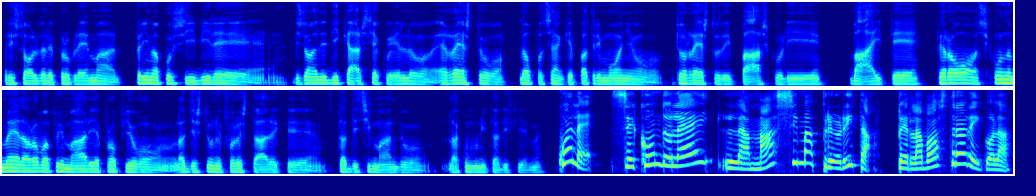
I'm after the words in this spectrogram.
risolvere il problema prima possibile, bisogna dedicarsi a quello. E il resto, dopo c'è anche il patrimonio, tutto il resto dei pascoli, baite, però secondo me la roba primaria è proprio la gestione forestale che sta decimando la comunità di Fiemme. Qual è, secondo lei, la massima priorità per la vostra regola?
